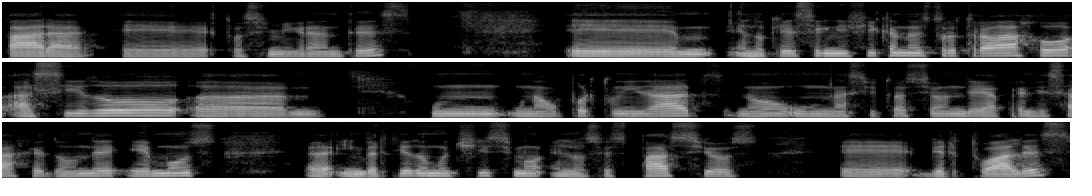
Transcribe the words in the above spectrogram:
para eh, los inmigrantes. Em, en lo que significa nuestro trabajo ha sido una oportunidad, ¿no? una situación de aprendizaje donde hemos eh, invertido muchísimo en los espacios virtuales.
